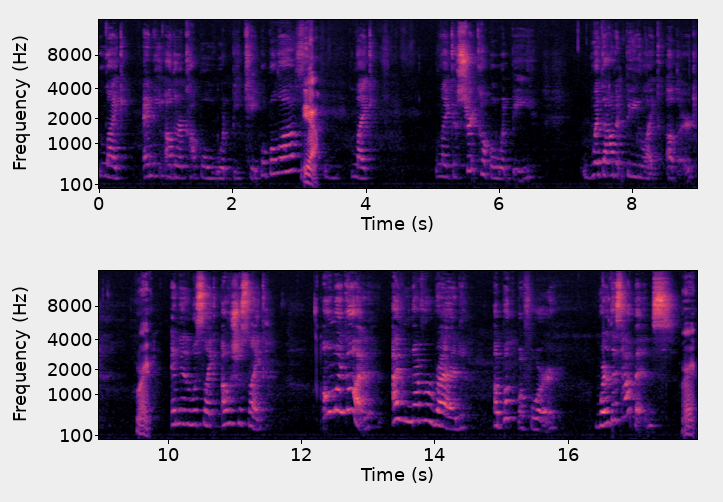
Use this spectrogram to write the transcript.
like any other couple would be capable of. Yeah. Like like a straight couple would be without it being like othered. Right. And it was like I was just like, "Oh my god, I've never read a book before where this happens." Right.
